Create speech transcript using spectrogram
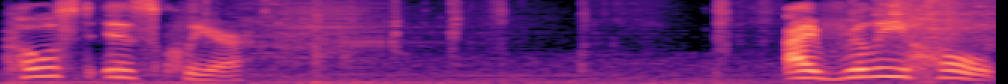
Coast is clear. I really hope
